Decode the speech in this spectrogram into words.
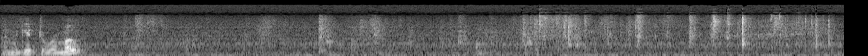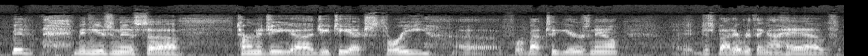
Let me get the remote. Been, been using this uh, Turnigy uh, GTX3 uh, for about two years now. Uh, just about everything I have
